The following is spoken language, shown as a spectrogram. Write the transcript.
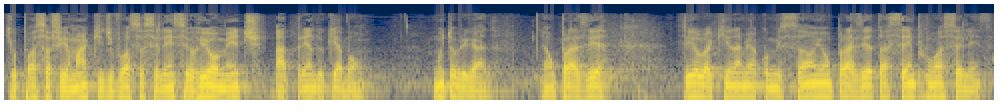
que eu possa afirmar que de Vossa Excelência eu realmente aprendo o que é bom. Muito obrigado. É um prazer tê-lo aqui na minha comissão e é um prazer estar sempre com Vossa Excelência.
